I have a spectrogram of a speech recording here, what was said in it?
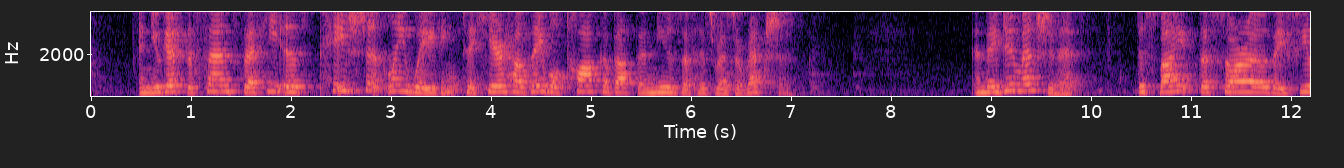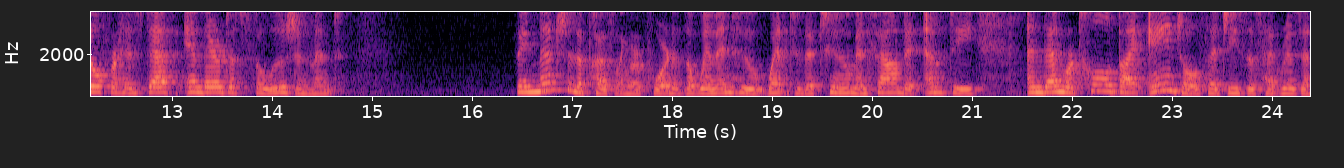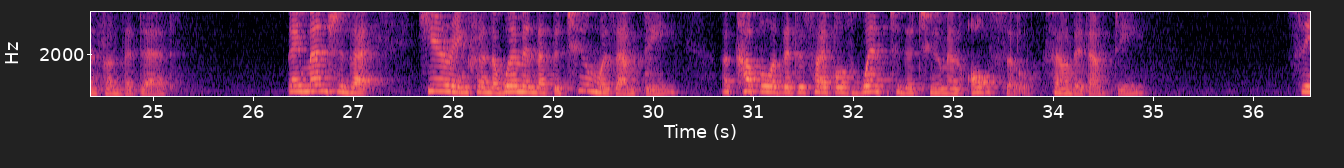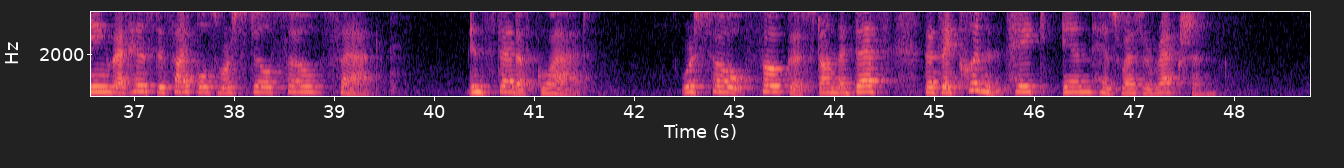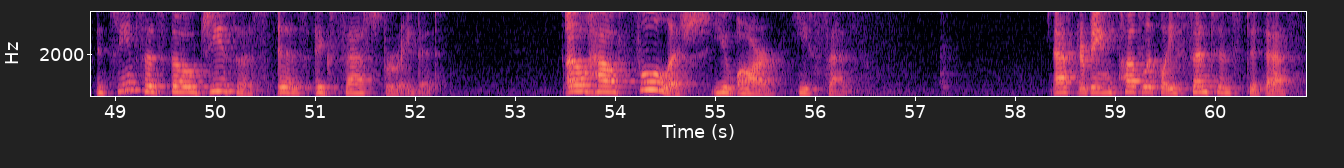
and you get the sense that he is patiently waiting to hear how they will talk about the news of his resurrection. And they do mention it, despite the sorrow they feel for his death and their disillusionment. They mention the puzzling report of the women who went to the tomb and found it empty and then were told by angels that Jesus had risen from the dead. They mention that hearing from the women that the tomb was empty, a couple of the disciples went to the tomb and also found it empty. Seeing that his disciples were still so sad instead of glad, were so focused on the death that they couldn't take in his resurrection. It seems as though Jesus is exasperated. Oh, how foolish you are, he says after being publicly sentenced to death,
